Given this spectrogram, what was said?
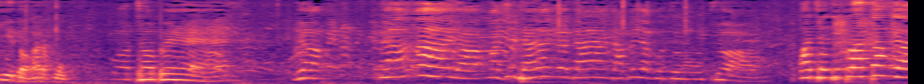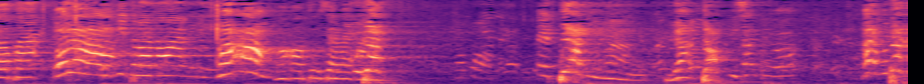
Piye to karepmu? Padha bae. Ya ya ah, ya masih dalang ya dalang tapi ya kudu mujur. Ojo dipelotong ya, Pak. Ora. Iki celonoan iki. Heeh. Heeh, tuh selek. Udah. Eh biar ini. Ya. Ayo udah.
